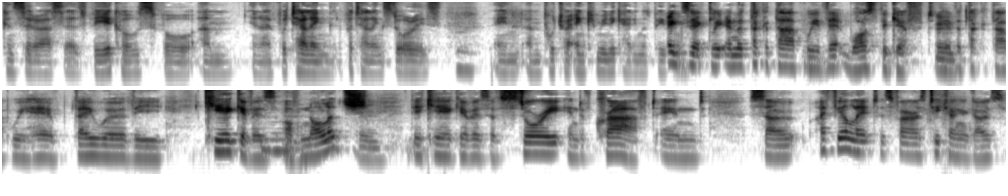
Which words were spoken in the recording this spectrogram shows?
consider us as vehicles for um, you know for telling for telling stories and and portray and communicating with people. Exactly, and the takatapui, that was the gift Mm. that the takatapui have. They were the caregivers Mm. of knowledge, they're caregivers of story and of craft, and so I feel that as far as tikanga goes,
